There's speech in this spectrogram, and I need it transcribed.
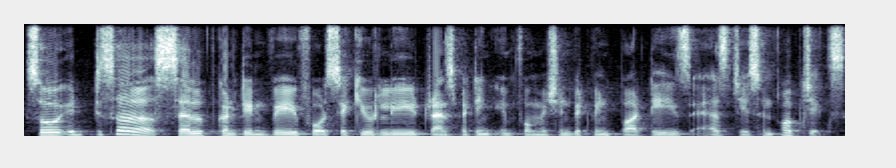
So it is a self-contained way for securely transmitting information between parties as JSON objects.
